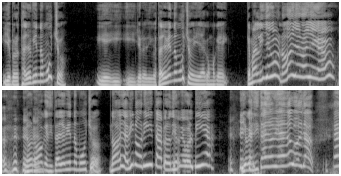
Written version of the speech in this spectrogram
Y yo, pero está lloviendo mucho. Y, y, y yo le digo, ¿está lloviendo mucho? Y ella como que, ¿qué Marlene llegó? No, ella no ha llegado. No, no, que si está lloviendo mucho. No, ella vino ahorita, pero dijo que volvía. Y yo, que si está lloviendo mucho. Está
